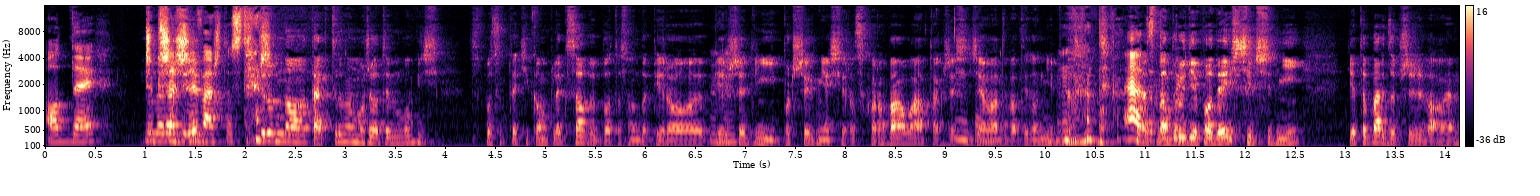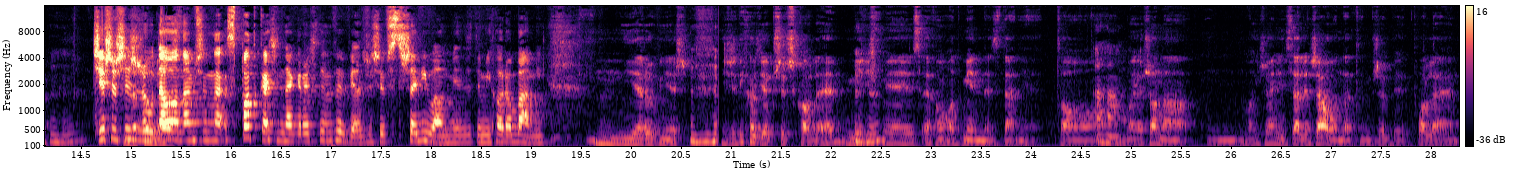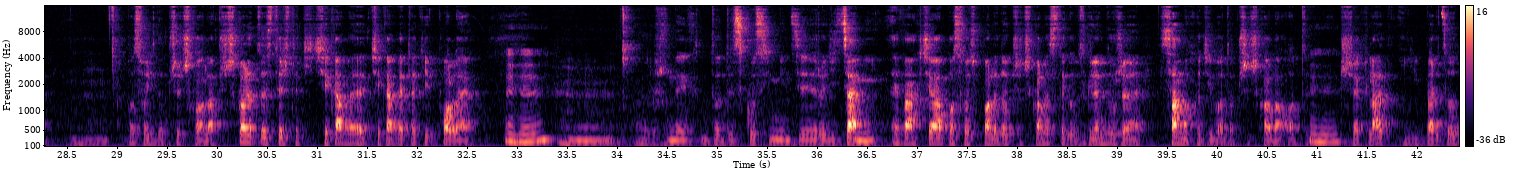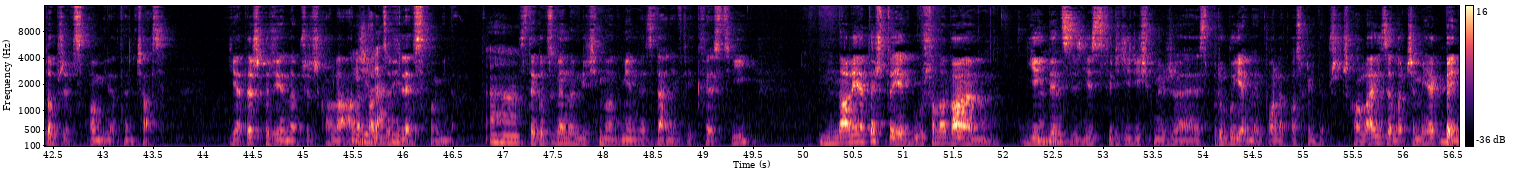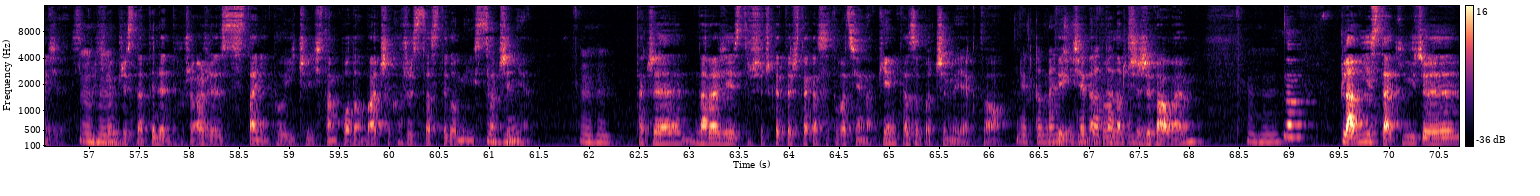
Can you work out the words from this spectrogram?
oddech? Czy no przeżywasz to strasznie? Trudno, tak, trudno może o tym mówić w sposób taki kompleksowy, bo to są dopiero mhm. pierwsze dni. Po trzech dniach się rozchorowała, także no siedziała tak. dwa tygodnie w domu. No, tak. Teraz ma drugie podejście, trzy dni. Ja to bardzo przeżywałem. Mhm. Cieszę się, Natomiast... że udało nam się spotkać i nagrać ten wywiad, że się wstrzeliłam między tymi chorobami. Mm, ja również. Mhm. Jeżeli chodzi o przedszkole, mieliśmy mhm. z Ewą odmienne zdanie. To Aha. moja żona, mm, mojej żonie zależało na tym, żeby pole mm, posłać do przedszkola. Przedszkole to jest też takie ciekawe, ciekawe takie pole mhm. różnych do dyskusji między rodzicami. Ewa chciała posłać pole do przedszkola z tego względu, że sama chodziła do przedszkola od mhm. trzech lat i bardzo dobrze wspomina ten czas. Ja też chodziłem do przedszkola, ale źle. bardzo źle wspominam. Aha. Z tego względu mieliśmy odmienne zdanie w tej kwestii. No ale ja też to jakby uszanowałem jej mhm. decyzję. Stwierdziliśmy, że spróbujemy pole posłać do przedszkola i zobaczymy jak będzie. Stwierdziłem, mhm. że jest na tyle duża, że jest w stanie policzyć tam podoba, czy korzysta z tego miejsca, czy mhm. nie. Mhm. Także na razie jest troszeczkę też taka sytuacja napięta, zobaczymy jak to, jak to będzie wyjdzie. Na pewno przeżywałem. Mhm. No, plan jest taki, że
